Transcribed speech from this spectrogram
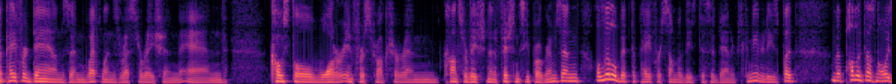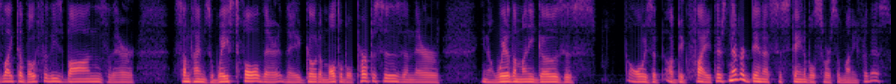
to pay for dams and wetlands restoration and coastal water infrastructure and conservation and efficiency programs, and a little bit to pay for some of these disadvantaged communities. But the public doesn't always like to vote for these bonds. They're sometimes wasteful. They they go to multiple purposes, and they're, you know, where the money goes is always a, a big fight. There's never been a sustainable source of money for this.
